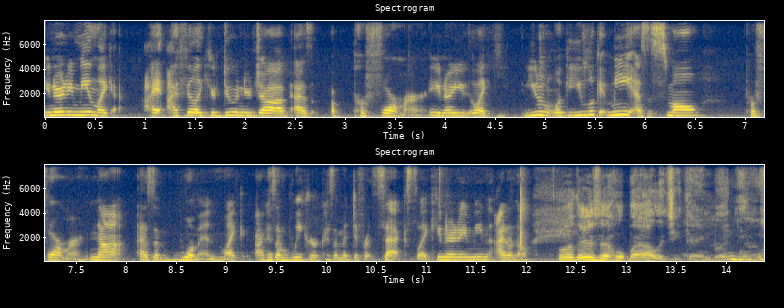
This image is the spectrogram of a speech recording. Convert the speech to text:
you know what I mean? Like I, I feel like you're doing your job as a performer. You know you like you don't look you look at me as a small performer not as a woman like uh, because I'm weaker because I'm a different sex like you know what I mean I don't know Well, there's that whole biology thing, but you know.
